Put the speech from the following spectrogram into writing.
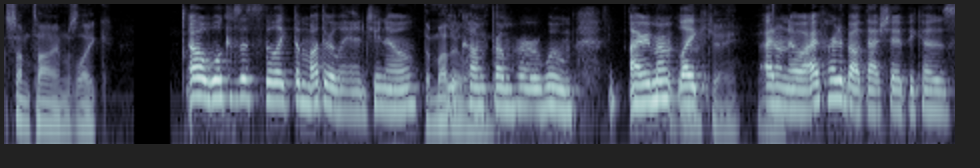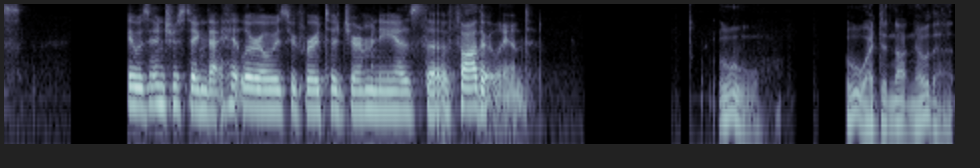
sometimes like Oh, well, because it's the like the motherland, you know? The motherland. You come from her womb. I remember like okay. I don't know. I've heard about that shit because it was interesting that Hitler always referred to Germany as the fatherland. Ooh. Ooh, I did not know that.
